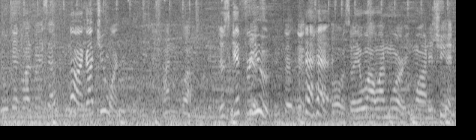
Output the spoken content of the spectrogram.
You get one for yourself? No, I got you one. One for. Just gift for Yes, you. take oh, so you want one more? You want the chain?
